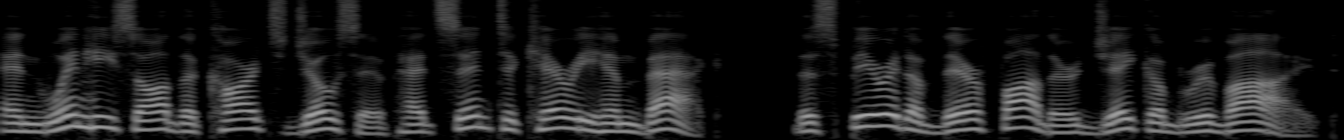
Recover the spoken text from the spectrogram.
and when he saw the carts Joseph had sent to carry him back, the spirit of their father Jacob revived.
